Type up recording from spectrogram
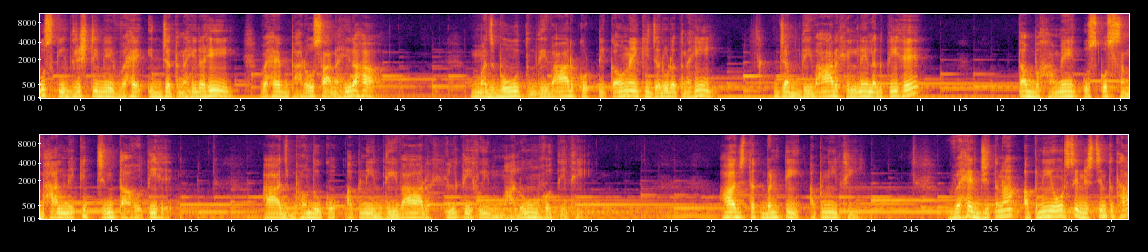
उसकी दृष्टि में वह इज़्ज़त नहीं रही, वह भरोसा नहीं रहा। मज़बूत दीवार को टिकौने की ज़रूरत नहीं। जब दीवार हिलने लगती है तब हमें उसको संभालने की चिंता होती है। आज भोंदू को अपनी दीवार हिलती हुई मालूम होती थी। आज तक बंटी अपनी थी। वह जितना अपनी ओर से निश्चिंत था,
